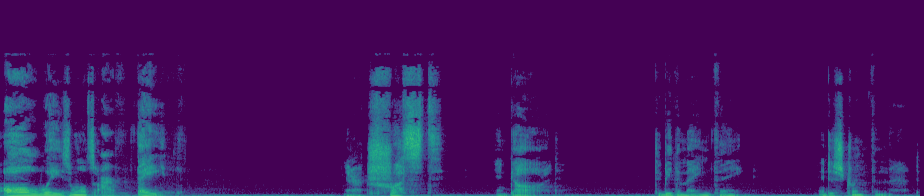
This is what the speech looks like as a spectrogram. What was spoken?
always wants our faith and our trust in God to be the main thing and to strengthen that,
